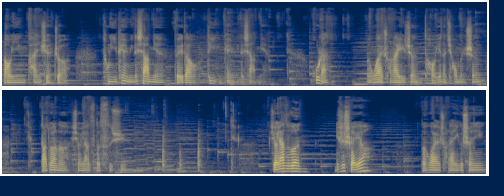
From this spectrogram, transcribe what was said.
老鹰盘旋着，从一片云的下面飞到另一片云的下面。忽然，门外传来一阵讨厌的敲门声，打断了小鸭子的思绪。小鸭子问：“你是谁呀？”门外传来一个声音：“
